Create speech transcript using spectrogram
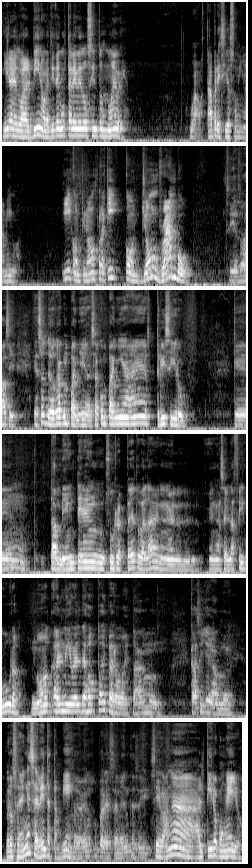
Mira, Eduardo Albino, que a ti te gusta el EV209. Wow, está precioso, mis amigos. Y continuamos por aquí con John Rambo. Sí, eso es así. Eso es de otra compañía. Esa compañía es Three Zero. Que Mm. también tienen su respeto, ¿verdad? En, el, en hacer las figuras. No al nivel de Hot Toy, pero están casi llegando. Pero se ven excelentes también. Se ven súper excelentes, sí. Se van a- al tiro con ellos.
